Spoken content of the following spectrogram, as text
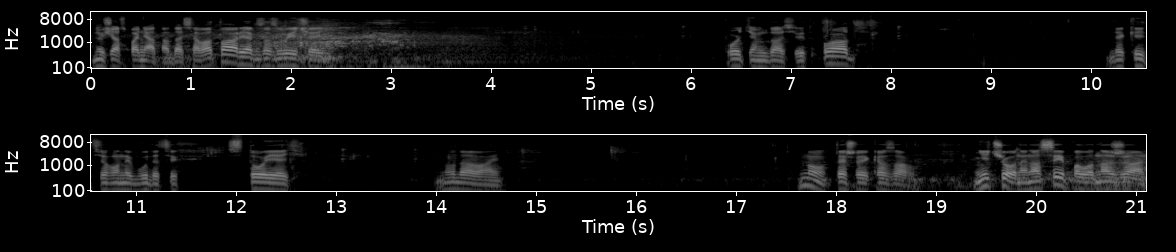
Ну, зараз, понятно, дасть аватар, як зазвичай. Потім дасть відпад. Який цього не буде, цих стоять. Ну давай. Ну, те, що я казав. Нічого не насипало, на жаль.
